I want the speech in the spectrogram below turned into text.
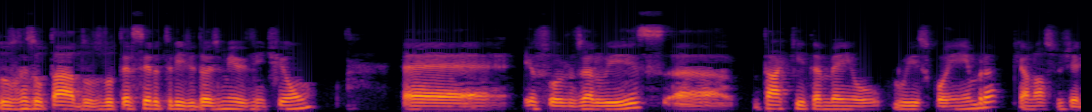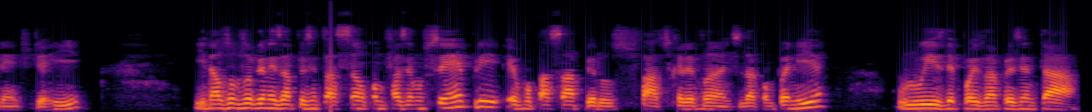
dos resultados do terceiro TRI de 2021. É, eu sou José Luiz, está uh, aqui também o Luiz Coimbra, que é o nosso gerente de RI. E nós vamos organizar a apresentação como fazemos sempre. Eu vou passar pelos fatos relevantes da companhia. O Luiz depois vai apresentar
